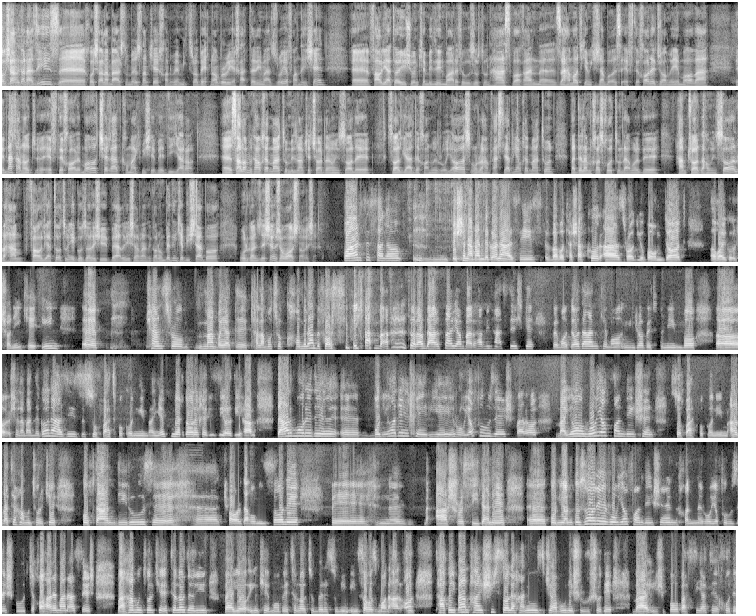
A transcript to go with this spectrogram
خب شنوندگان عزیز خوشحالم به عرضتون برسونم که خانم میترا بهنام رو روی خط داریم از رویا foundation. فعالیت ایشون که می‌دونید معرف حضورتون هست واقعا زحماتی که می‌کشن باعث افتخار جامعه ما و نه تنها افتخار ما چقدر کمک میشه به دیگران. سلام می‌کنم خدمتتون. می‌دونم که 14 این سال سالگرد خانم رویاست. اون رو هم تسلیت میگم خدمتتون و دلم می‌خواست خودتون در مورد هم 14 این سال و هم فعالیتاتون یه گزارشی برای شنوندگانمون بدین که بیشتر با ارگانیزیشن شما آشنا بشن. با عرض سلام به شنوندگان عزیز و با تشکر از رادیو بامداد آقای گلشانی که این چانس رو من باید کلمات رو کاملا به فارسی بگم و دارم در سعیم بر همین هستش که به ما دادن که ما اینجا بتونیم با شنوندگان عزیز صحبت بکنیم و یک مقدار خیلی زیادی هم در مورد بنیاد خیریه رویا فروزش و یا رویا فاندیشن صحبت بکنیم. البته همونطور که گفتن دیروز چهاردهمین سال به عرش رسیدن بنیانگذار رویا فاندیشن خانم رویا فروزش بود که خواهر من هستش و همونطور که اطلاع دارین و یا اینکه ما به اطلاعتون برسونیم این سازمان الان تقریبا 5 6 سال هنوز جوون شروع شده و ایش با وصیت خود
